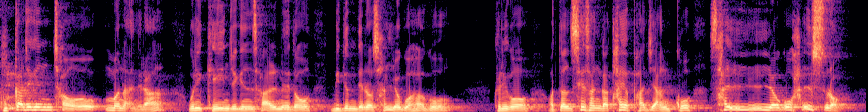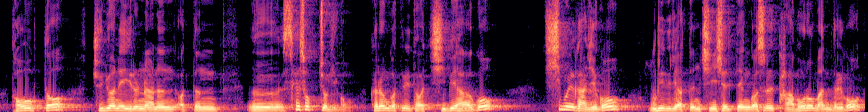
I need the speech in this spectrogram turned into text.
국가적인 차원만 아니라 우리 개인적인 삶에도 믿음대로 살려고 하고 그리고 어떤 세상과 타협하지 않고 살려고 할수록 더욱더 주변에 일어나는 어떤 어, 세속적이고 그런 것들이 더 지배하고 힘을 가지고 우리들이 어떤 진실된 것을 바보로 만들고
